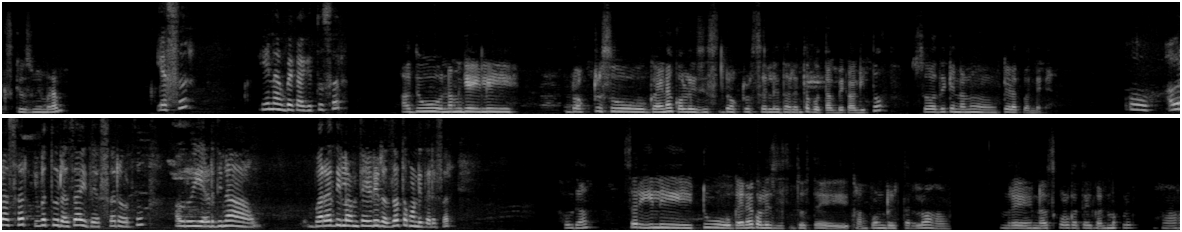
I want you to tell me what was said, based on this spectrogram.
Excuse me madam yes sir ಏನಾಗಬೇಕಾಗಿತ್ತು ಸರ್ ಅದು ನಮಗೆ ಇಲ್ಲಿ ಡಾಕ್ಟರ್ಸು ಗೈನಕಾಲಜಿಸ್ಟ್ ಡಾಕ್ಟರ್ಸ್ ಎಲ್ಲಿದ್ದಾರೆ ಅಂತ ಗೊತ್ತಾಗಬೇಕಾಗಿತ್ತು. ಸೊ ಅದಕ್ಕೆ ನಾನು ಕೇಳಕ್ಕೆ ಬಂದೆ. ಓ ಅವರ ಸರ್ ಇವತ್ತು ರಜಾ ಇದೆ ಸರ್ ಅವ್ರದ್ದು? ಅವರು ಎರಡು ದಿನ ಬರೋದಿಲ್ಲ ಅಂತ ಹೇಳಿ ರಜಾ ತೊಗೊಂಡಿದ್ದಾರೆ ಸರ್ ಹೌದಾ? ಸರ್ ಇಲ್ಲಿ ಟೂ ಗೈನಕಾಲಜಿಸ್ಟ್ ಜೊತೆ ಕಾಂಪೌಂಡ್ ಇರ್ತಾರಲ್ವ? ಅಂದರೆ ನರ್ಸ್ಗಳ ಜೊತೆ ಗಂಡು ಮಕ್ಕಳು ಹಾಂ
